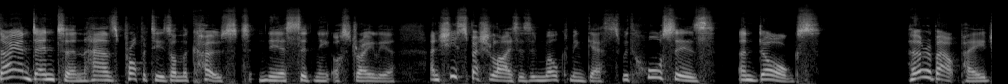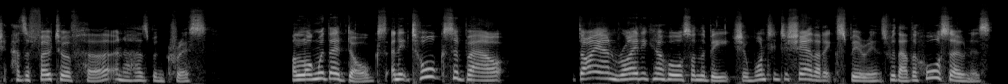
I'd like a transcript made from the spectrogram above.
Diane Denton has properties on the coast near Sydney, Australia, and she specialises in welcoming guests with horses and dogs. Her About page has a photo of her and her husband Chris along with their dogs. And it talks about Diane riding her horse on the beach and wanting to share that experience with other horse owners.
